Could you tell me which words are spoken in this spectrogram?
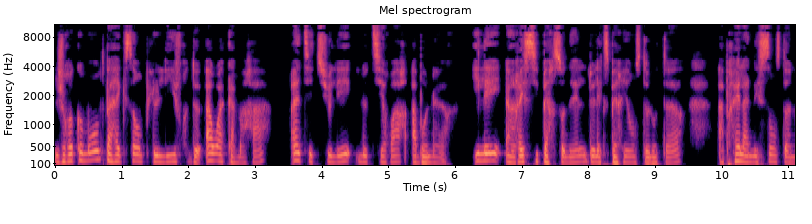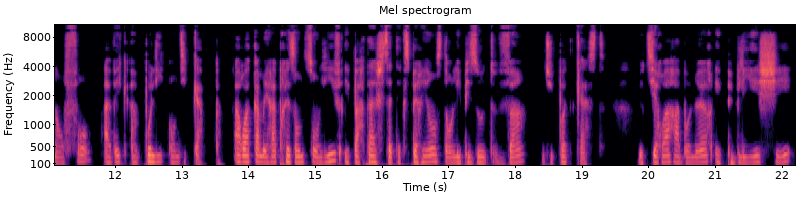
je recommande par exemple le livre de Awa Kamara intitulé Le tiroir à bonheur. Il est un récit personnel de l'expérience de l'auteur après la naissance d'un enfant avec un polyhandicap. Arwa Kamera présente son livre et partage cette expérience dans l'épisode 20 du podcast. Le tiroir à bonheur est publié chez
